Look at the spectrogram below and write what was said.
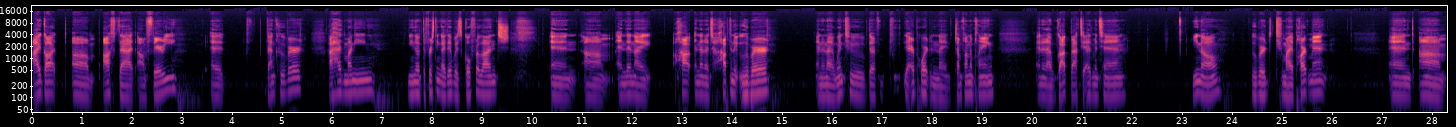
I got um, off that um, ferry at Vancouver. I had money. You know, the first thing I did was go for lunch, and um, and then I hop and then I hopped in an Uber and then I went to the, the airport and I jumped on the plane, and then I got back to Edmonton. You know, Ubered to my apartment, and um,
